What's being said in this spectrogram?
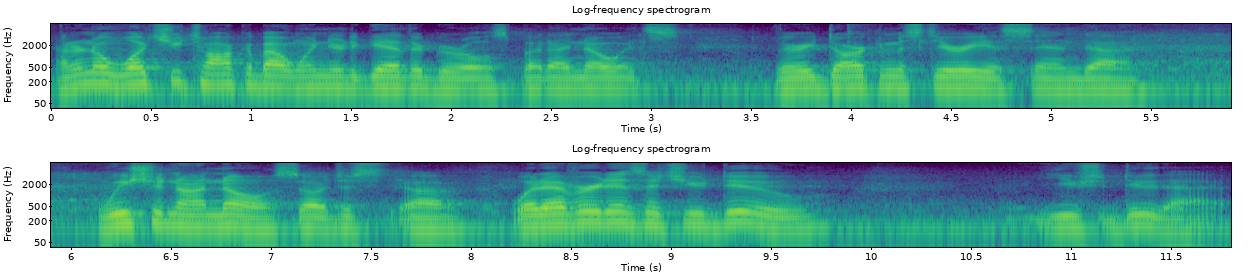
I don't know what you talk about when you're together, girls, but I know it's very dark and mysterious, and uh, we should not know. So just uh, whatever it is that you do, you should do that.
